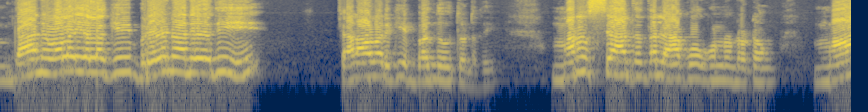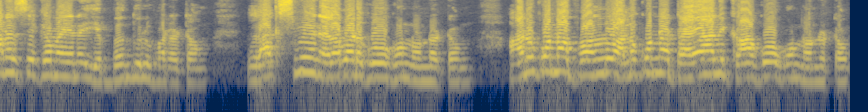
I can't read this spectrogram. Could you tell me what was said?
దానివల్ల వీళ్ళకి బ్రెయిన్ అనేది చాలా వరకు ఇబ్బంది అవుతుంటుంది. మనశ్శాంతత లేకోకుండా ఉండటం మానసికమైన ఇబ్బందులు పడటం లక్ష్మి నిలబడుకోకుండా ఉండటం అనుకున్న పనులు అనుకున్న టయానికి కాకోకుండా ఉండటం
